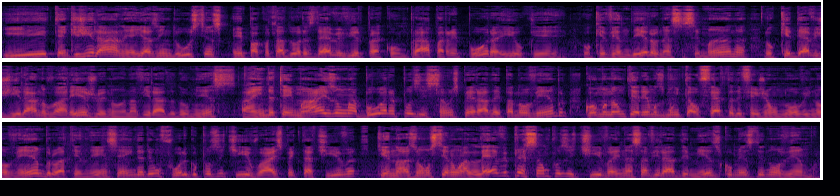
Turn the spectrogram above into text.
e tem que girar, né? E as indústrias empacotadoras devem vir para comprar, para repor aí o que, o que venderam nessa semana, o que deve girar no varejo e no, na virada do mês. Ainda tem mais uma boa reposição esperada aí para novembro. Como não teremos muita oferta de feijão novo em novembro, a tendência ainda é de um fôlego positivo. Há expectativa que nós vamos ter uma leve pressão positiva aí nessa virada de mês, começo de novembro.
